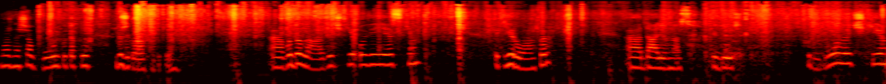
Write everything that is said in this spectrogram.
можна шапульку таку. Дуже класно такі. Е, водолазочки овієски, такий ромпер. Е, далі у нас підуть футболочки,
